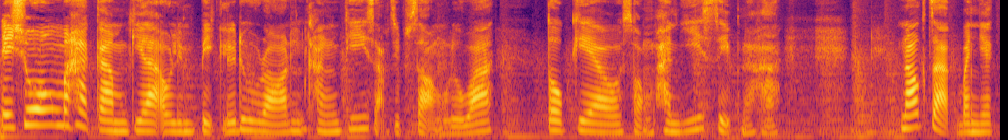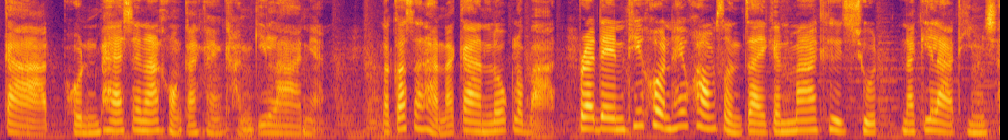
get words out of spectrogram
ในช่วงมหกรรมกีฬาโอลิมปิกฤดูร้อนครั้งที่ 32 หรือว่าโตเกียว 2020 นะคะ นอกจากบรรยากาศผลแพ้ชนะของการแข่งขันกีฬาเนี่ย แล้วก็สถานการณ์โรคระบาด ประเด็นที่คนให้ความสนใจกันมากคือชุด นักกีฬาทีมช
